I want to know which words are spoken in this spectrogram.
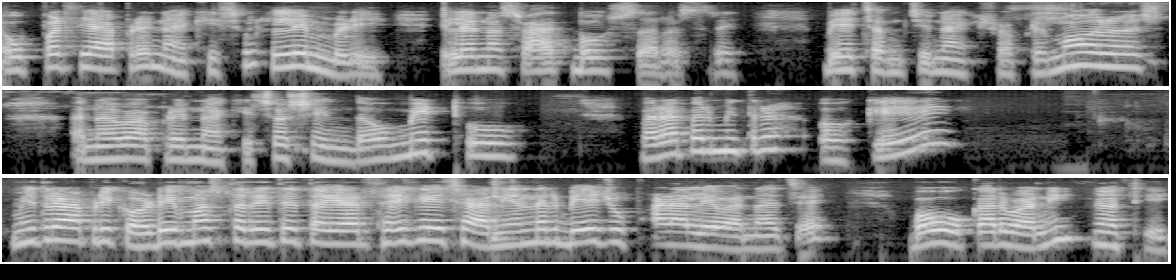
ઉપરથી આપણે નાખીશું લીમડી એટલે એનો સ્વાદ બહુ સરસ રહે. બે ચમચી નાખીશું આપણે મોરસ, અને હવે આપણે નાખીશું સિંદવ મીઠું. બરાબર મિત્ર? ઓકે. મિત્ર, આપણી કઢી મસ્ત રીતે તૈયાર થઈ ગઈ છે. આની અંદર બે જ ઉફાણા લેવાના છે. બહુ ઉકારવાની નથી.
